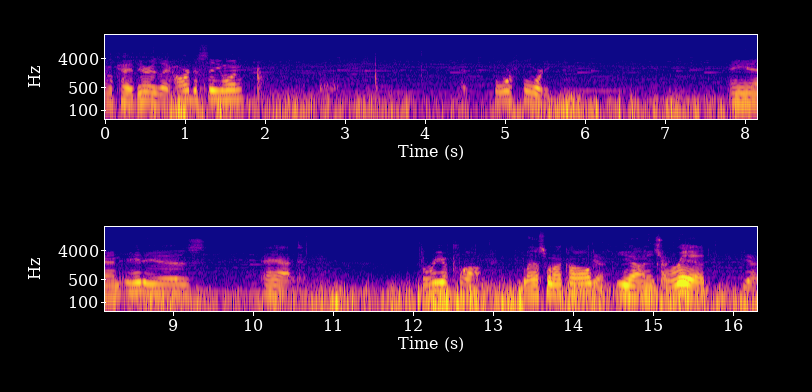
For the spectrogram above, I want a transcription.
Okay, there is a hard to see one at 440. And it is at 3 o'clock. Last one I called? Yes. Yeah, and it's Okay. red. Yeah,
